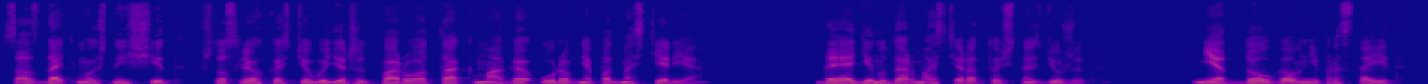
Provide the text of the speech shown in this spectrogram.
создать мощный щит, что с легкостью выдержит пару атак мага уровня подмастерья. Да и один удар мастера точно сдюжит. Нет, долго он не простоит,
